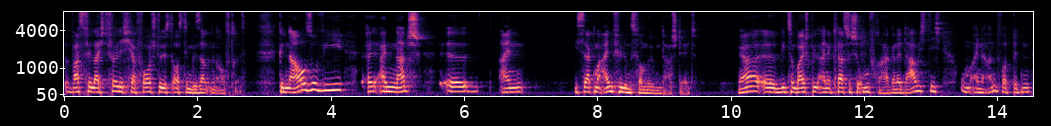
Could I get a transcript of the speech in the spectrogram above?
was vielleicht völlig hervorstößt aus dem gesamten Auftritt. Genauso wie äh, ein Nudge äh, ein, ich sag mal, Einfühlungsvermögen darstellt. Ja, äh, wie zum Beispiel eine klassische Umfrage. Ne? Darf ich dich um eine Antwort bitten?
